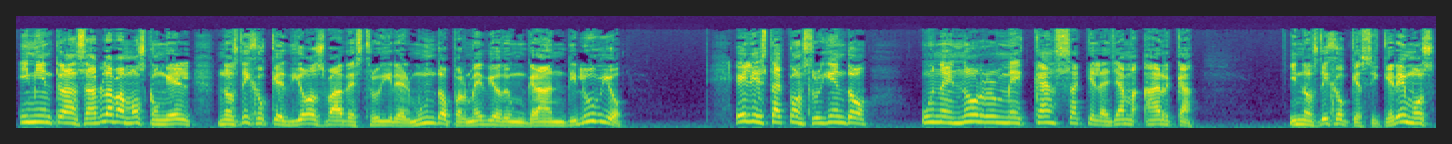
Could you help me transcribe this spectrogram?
Y mientras hablábamos con él, nos dijo que Dios va a destruir el mundo por medio de un gran diluvio. Él está construyendo una enorme casa que la llama arca. Y nos dijo que si queremos,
